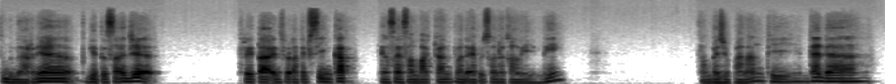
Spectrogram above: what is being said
Sebenarnya begitu saja cerita inspiratif singkat yang saya sampaikan pada episode kali ini. Sampai jumpa nanti. Dadah.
